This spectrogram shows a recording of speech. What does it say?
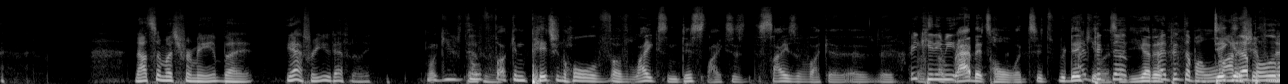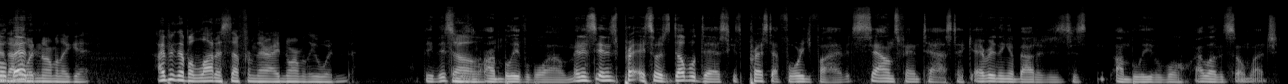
Not so much for me, but yeah, for you definitely. Like you little Definitely. fucking pigeonhole of, of likes and dislikes is the size of like a, a, a Are you kidding a me? rabbit's hole. It's it's ridiculous. up, Like, you gotta I picked up a dig lot it of up shit a little that I wouldn't normally get. I picked up a lot of stuff from there I normally wouldn't. Dude, this So- is an unbelievable album, and it's and it's pre- so it's double disc. It's pressed at forty five. It sounds fantastic. Everything about it is just unbelievable. I love it so much.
